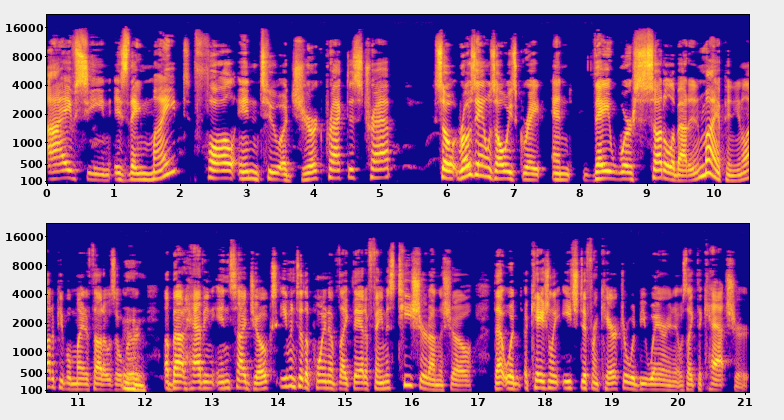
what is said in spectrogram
I've seen, is they might fall into a jerk practice trap. So Roseanne was always great, and they were subtle about it. In my opinion, a lot of people might have thought it was overt. Mhm. about having inside jokes, even to the point of like they had a famous T-shirt on the show that would occasionally each different character would be wearing. It was like the cat shirt,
